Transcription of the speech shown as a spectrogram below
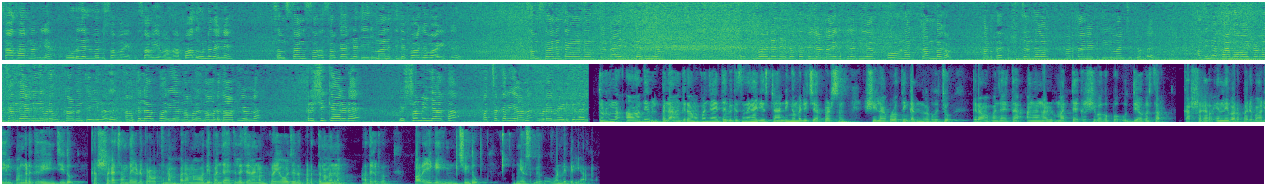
സാധാരണ വില കൂടുതലുള്ളൊരു സമയം സമയമാണ്. അപ്പോൾ അതുകൊണ്ട് തന്നെ സംസ്ഥാന സർക്കാരിന്റെ തീരുമാനത്തിന്റെ ഭാഗമായിട്ട് സംസ്ഥാനത്ത് ഏതാണ്ട് രണ്ടായിരത്തിലധികം കൃഷിഭവന്റെ നേതൃത്വത്തിൽ രണ്ടായിരത്തിലധികം ഓണച്ചന്തകൾ നടത്താൻ കൃഷി ചന്തകൾ നടത്താനായിട്ട് തീരുമാനിച്ചിട്ടുണ്ട്. അതിന്റെ ഭാഗമായിട്ടുള്ള ചന്തയാണ് ഇന്ന് ഇവിടെ ഉദ്ഘാടനം ചെയ്യുന്നത്. നമുക്കെല്ലാവർക്കും അറിയാം നമ്മൾ നമ്മുടെ നാട്ടിലുള്ള കൃഷിക്കാരുടെ വിഷമില്ലാത്ത പച്ചക്കറിയാണ് ഇവിടെ മേടിക്കുന്നത്. തുടർന്ന് ആദ്യ വിൽപ്പന ഗ്രാമപഞ്ചായത്ത് വികസനകാര്യ standing committee chairperson Sheela Kulathinkal നിർവഹിച്ചു. ഗ്രാമപഞ്ചായത്ത് അംഗങ്ങൾ മറ്റ് കൃഷിവകുപ്പ് ഉദ്യോഗസ്ഥർ കർഷകർ എന്നിവർ പരിപാടിയിൽ പങ്കെടുക്കുകയും ചെയ്തു. കർഷക ചന്തയുടെ പ്രവർത്തനം പരമാവധി പഞ്ചായത്തിലെ ജനങ്ങൾ പ്രയോജനപ്പെടുത്തണമെന്നും അധികൃതർ പറയുകയും ചെയ്തു. News bureau Vandiperiyar.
